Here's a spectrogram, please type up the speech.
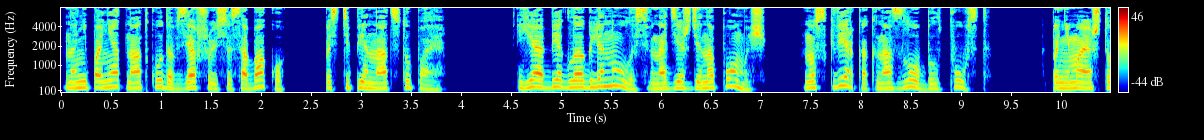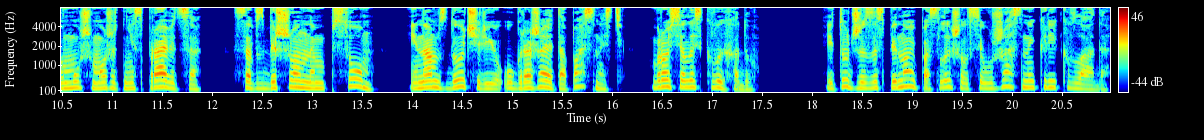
на непонятно откуда взявшуюся собаку, постепенно отступая. Я бегло оглянулась в надежде на помощь, но сквер, как назло, был пуст. Понимая, что муж может не справиться со взбешенным псом, и нам с дочерью угрожает опасность, бросилась к выходу. И тут же за спиной послышался ужасный крик Влада.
